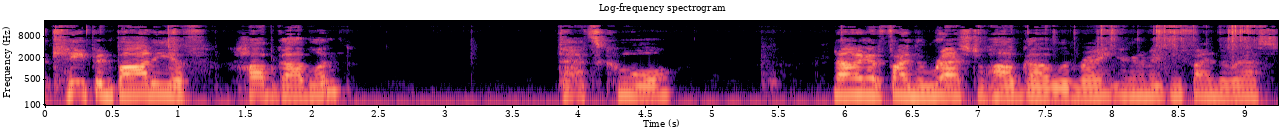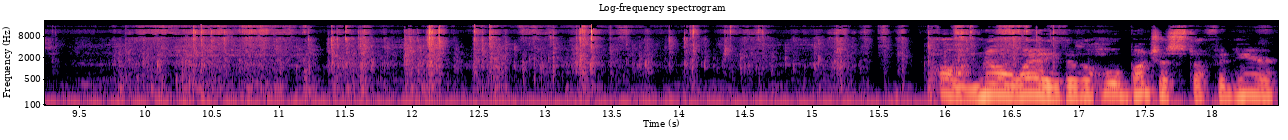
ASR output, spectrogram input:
cape and body of Hobgoblin. That's cool. Now I gotta find the rest of Hobgoblin, right? You're gonna make me find the rest. Oh, no way. There's a whole bunch of stuff in here.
